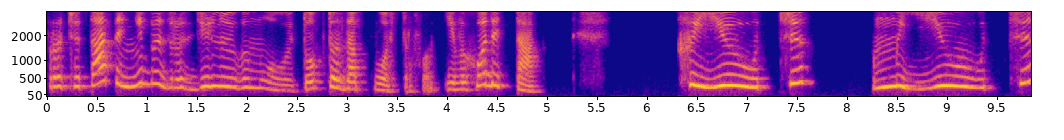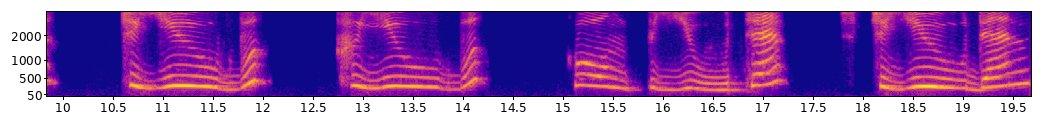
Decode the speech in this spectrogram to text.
прочитати ніби з роздільною вимовою, тобто з апострофом. І виходить так. Cute, mute, tube, cube, computer, student,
